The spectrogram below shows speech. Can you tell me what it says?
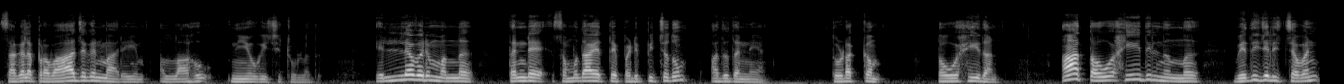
സകല പ്രവാചകന്മാരെയും അള്ളാഹു നിയോഗിച്ചിട്ടുള്ളത്. എല്ലാവരും വന്ന് തന്റെ സമുദായത്തെ പഠിപ്പിച്ചതും അതുതന്നെയാണ് തുടക്കം തൗഹീദാണ്. ആ തൗഹീദിൽ നിന്ന് വ്യതിചലിച്ചവൻ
